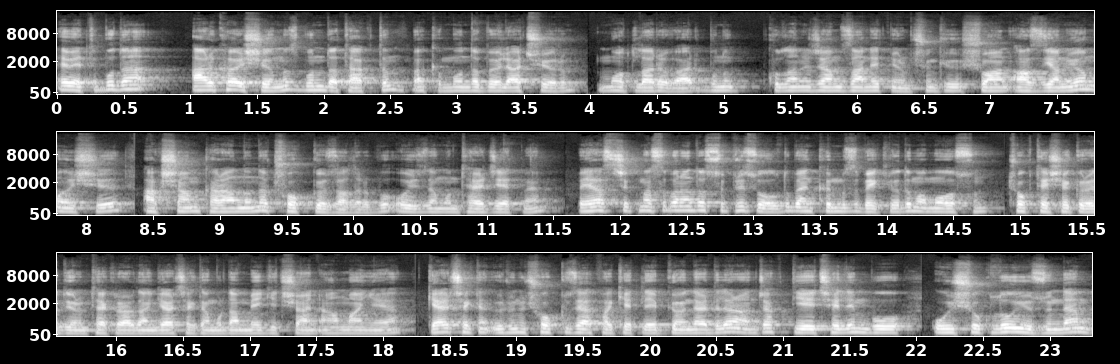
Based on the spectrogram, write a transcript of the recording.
Evet bu da arka ışığımız. Bunu da taktım. Bakın bunu da böyle açıyorum. Modları var. Bunu kullanacağımı zannetmiyorum. Çünkü şu an az yanıyor ama ışığı akşam karanlığında çok göz alır bu. O yüzden bunu tercih etmem. Beyaz çıkması bana da sürpriz oldu. Ben kırmızı bekliyordum ama olsun. Çok teşekkür ediyorum tekrardan gerçekten buradan Megit Shine Almanya'ya. Gerçekten ürünü çok güzel paketleyip gönderdiler ancak DHL'in bu uyuşukluğu yüzünden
